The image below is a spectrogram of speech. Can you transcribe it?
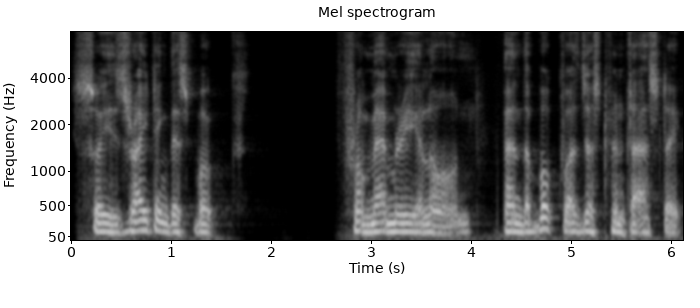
So he's writing this book from memory alone. And the book was just fantastic.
